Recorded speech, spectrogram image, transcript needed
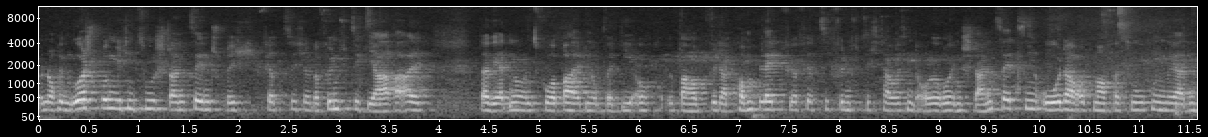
äh, noch im ursprünglichen Zustand sind, sprich 40 oder 50 Jahre alt, da werden wir uns vorbehalten, ob wir die auch überhaupt wieder komplett für 40.000, 50.000 Euro instand setzen oder ob wir versuchen werden,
